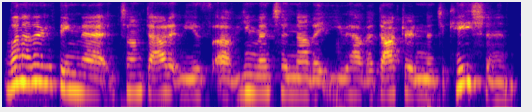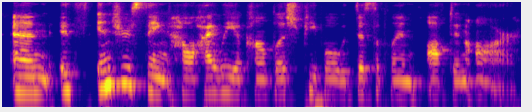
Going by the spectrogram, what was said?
One other thing that jumped out at me is uh, you mentioned now that you have a doctorate in education, and it's interesting how highly accomplished people with discipline often are.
